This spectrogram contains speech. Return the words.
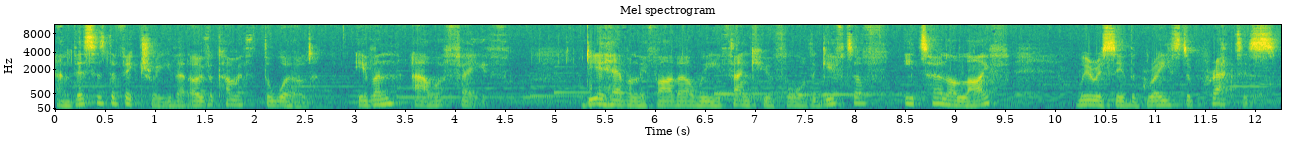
and this is the victory that overcometh the world, even our faith. Dear Heavenly Father, we thank you for the gift of eternal life. We receive the grace to practice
